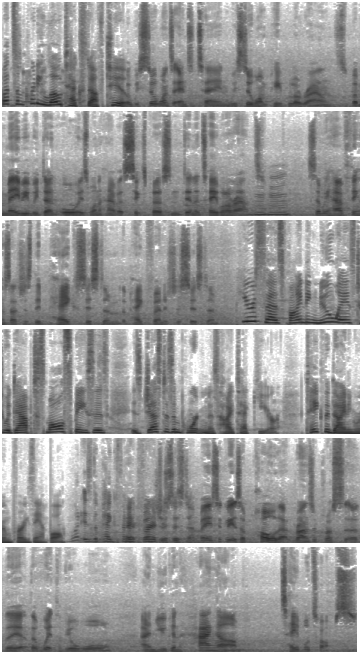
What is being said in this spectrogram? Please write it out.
But some pretty low tech stuff too. But we still want to entertain, we still want people around, but maybe we don't always want to have a six person dinner table around. Mhm. So we have things such as the PEG system, the PEG furniture system. Piers says finding new ways to adapt small spaces is just as important as high tech gear. Take the dining room, for example. What is the PEG PEG furniture, system? basically it's a pole that runs across the, the, the width of your wall, and you can hang up tabletops,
